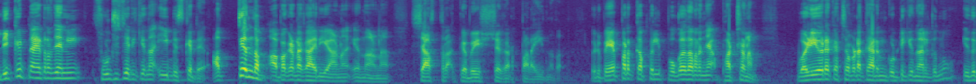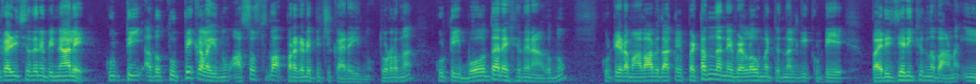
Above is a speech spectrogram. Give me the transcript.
ലിക്വിഡ് നൈട്രജനിൽ സൂക്ഷിച്ചിരിക്കുന്ന ഈ ബിസ്ക്കറ്റ് അത്യന്തം അപകടകാരിയാണ് എന്നാണ് ശാസ്ത്ര ഗവേഷകർ പറയുന്നത്. ഒരു പേപ്പർ കപ്പിൽ പുക നിറഞ്ഞ ഭക്ഷണം വഴിയോര കച്ചവടക്കാരൻ കുട്ടിക്ക് നൽകുന്നു. ഇത് കഴിച്ചതിന് പിന്നാലെ കുട്ടി അത് തുപ്പിക്കളയുന്നു അസ്വസ്ഥത പ്രകടിപ്പിച്ച് കരയുന്നു. തുടർന്ന് കുട്ടി ബോധരഹിതനാകുന്നു. കുട്ടിയുടെ മാതാപിതാക്കൾ പെട്ടെന്ന് തന്നെ വെള്ളവും മറ്റും നൽകി കുട്ടിയെ പരിചരിക്കുന്നതാണ് ഈ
